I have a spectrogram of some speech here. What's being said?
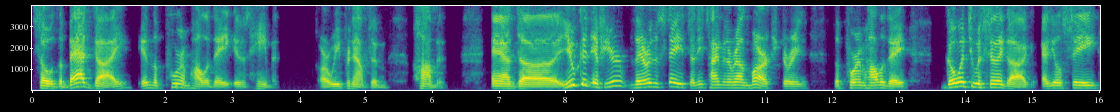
So the bad guy in the Purim holiday is Haman, or we pronounce him Haman. And uh, you could, if you're there in the States anytime in around March during the Purim holiday, go into a synagogue and you'll see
